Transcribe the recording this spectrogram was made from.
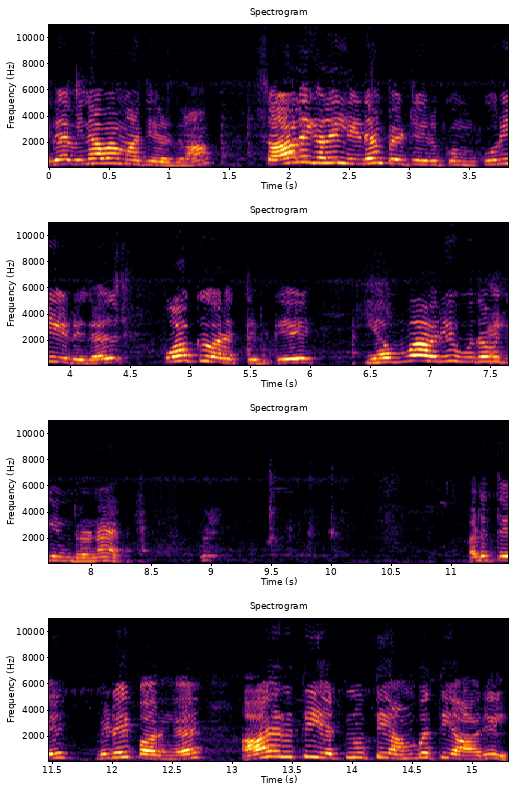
இதை வினாவா மாற்றி எழுதலாம். சாலைகளில் இடம்பெற்றிருக்கும் குறியீடுகள் போக்குவரத்திற்கு எவ்வாறு உதவுகின்றன? அடுத்து விடை பாருங்க. ஆயிரத்தி எட்நூத்தி ஐம்பத்தி ஆறில்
